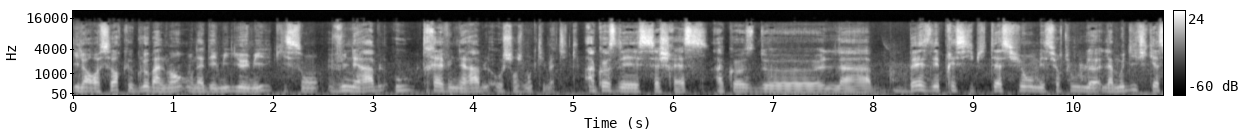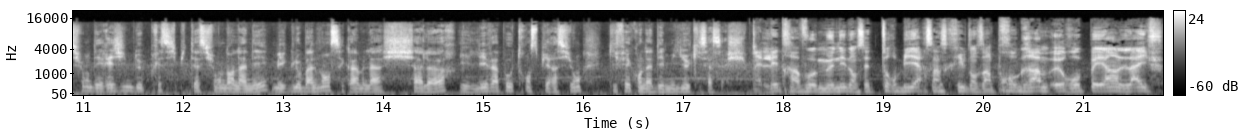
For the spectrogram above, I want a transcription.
Il en ressort que globalement, on a des milieux humides qui sont vulnérables ou très vulnérables au changement climatique. À cause des sécheresses, à cause de la baisse des précipitations, mais surtout la, la modification des régimes de précipitation dans l'année. Mais globalement, c'est quand même la chaleur et l'évapotranspiration qui fait qu'on a des milieux qui s'assèchent. Les travaux menés dans cette tourbière s'inscrivent dans un programme européen Life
